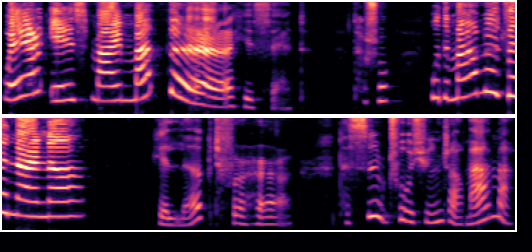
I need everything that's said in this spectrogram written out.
Where is my mother? He said. 他说。 我的妈妈在哪儿呢？He looked for her. 他四处寻找妈妈。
